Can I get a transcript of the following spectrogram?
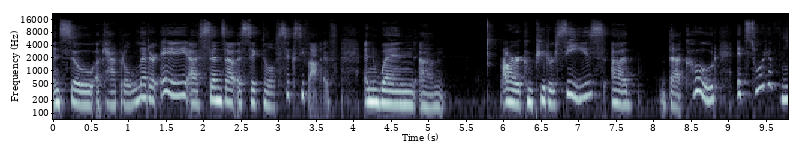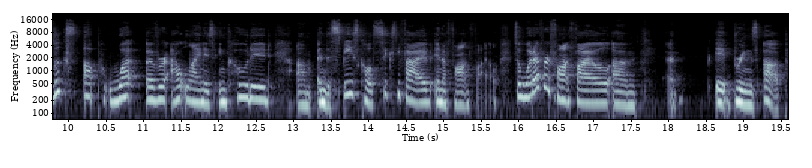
And so a capital letter A uh, sends out a signal of 65. And when um, our computer sees uh, that code, it sort of looks up whatever outline is encoded um, in the space called 65 in a font file. So whatever font file um, it brings up,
